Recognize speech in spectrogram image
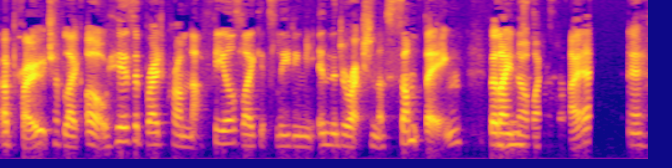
approach of like, oh, here's a breadcrumb that feels like it's leading me in the direction of something that mm-hmm. I know I desire. If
